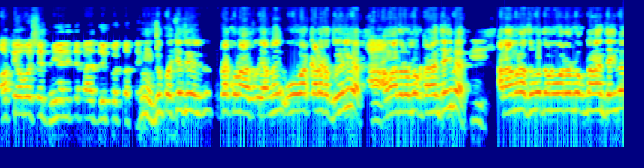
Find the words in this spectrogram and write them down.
অতি অবশ্যই ধুয়ে নিতে পারে দুই পক্ষ থেকে। হুম দুপক্ষে দিয়ে নিবে ওটা কোনো ইয়া নেই ও আর কাড়াকে ধুয়ে নিবে হ্যাঁ, আমাদেরও লোক দাঁড়াই থাকবে আর আমরা ধুবো তখন ওরও লোক দাঁড়াই থাকবে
